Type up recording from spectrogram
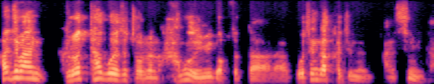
하지만 그렇다고 해서 저는 아무 의미가 없었다라고 생각하지는 않습니다.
